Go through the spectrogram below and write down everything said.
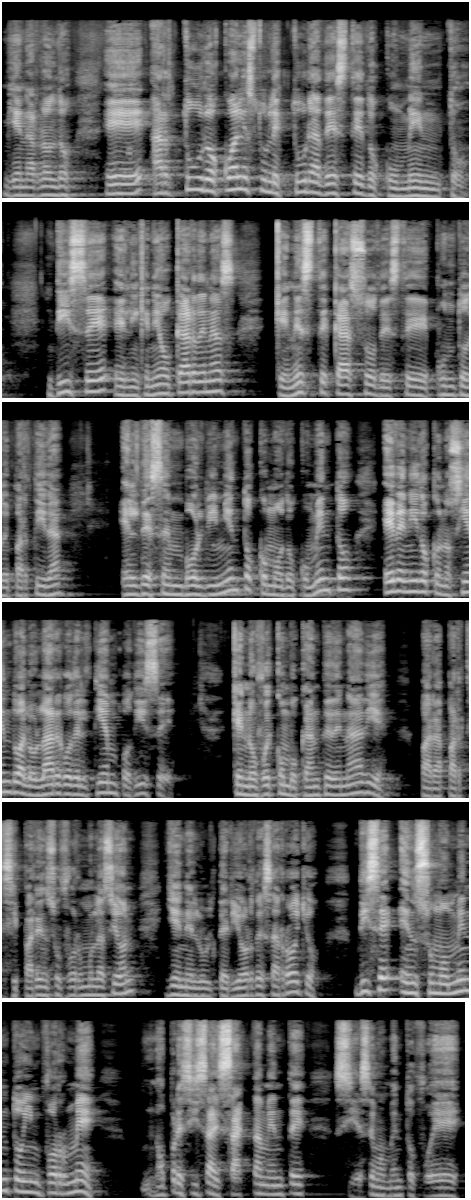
Bien, Arnoldo. Eh, Arturo, ¿cuál es tu lectura de este documento? Dice el ingeniero Cárdenas que en este caso, de este punto de partida, el desenvolvimiento como documento he venido conociendo a lo largo del tiempo, dice, que no fue convocante de nadie para participar en su formulación y en el ulterior desarrollo. Dice, en su momento informé, no precisa exactamente si ese momento fue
